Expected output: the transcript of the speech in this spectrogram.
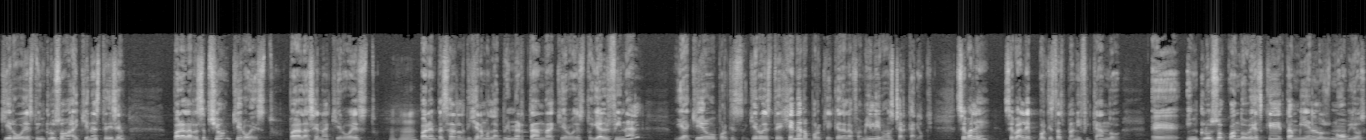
quiero esto. Incluso hay quienes te dicen, para la recepción quiero esto, para la cena quiero esto. Para empezar, dijéramos, la primer tanda quiero esto. Y al final, ya quiero, porque quiero este género porque queda la familia y vamos a echar karaoke. Se vale, se vale porque estás planificando. Eh, incluso cuando ves que también los novios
